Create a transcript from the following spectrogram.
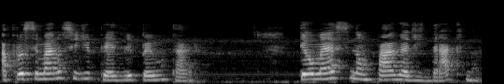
aproximaram-se de Pedro e lhe perguntaram: Teu mestre não paga a didracma?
